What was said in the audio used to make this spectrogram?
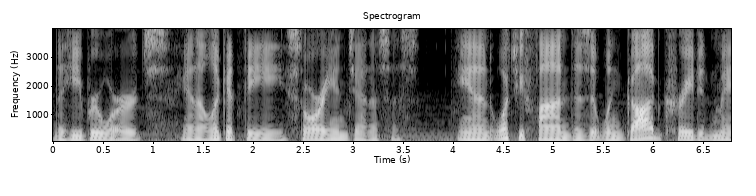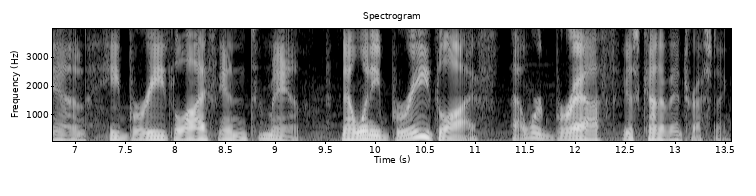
the Hebrew words and I look at the story in Genesis. And what you find is that when God created man, he breathed life into man. Now, when he breathed life, that word breath is kind of interesting.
